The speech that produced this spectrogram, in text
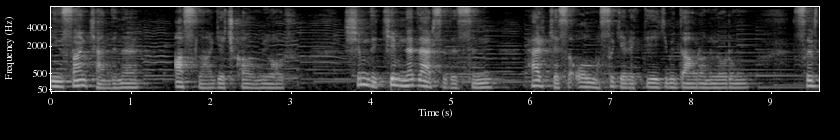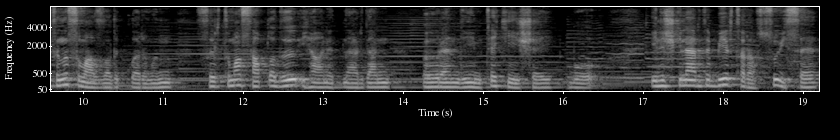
insan kendine asla geç kalmıyor. Şimdi kim ne derse desin, herkese olması gerektiği gibi davranıyorum. Sırtını sıvazladıklarımın, sırtıma sapladığı ihanetlerden öğrendiğim tek iyi şey bu. İlişkilerde bir taraf su ise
